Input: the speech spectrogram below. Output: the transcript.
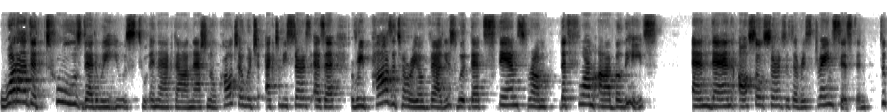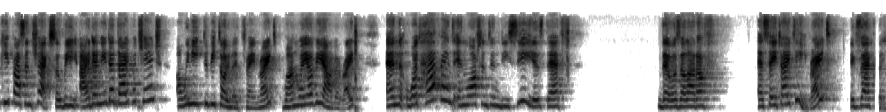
what are the tools that we use to enact our national culture, which actually serves as a repository of values that stems from that form our beliefs, and then also serves as a restraint system to keep us in check. So we either need a diaper change or we need to be toilet trained, right? One way or the other, right? And what happened in Washington, D.C. is that there was a lot of SHIT, right? Exactly.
